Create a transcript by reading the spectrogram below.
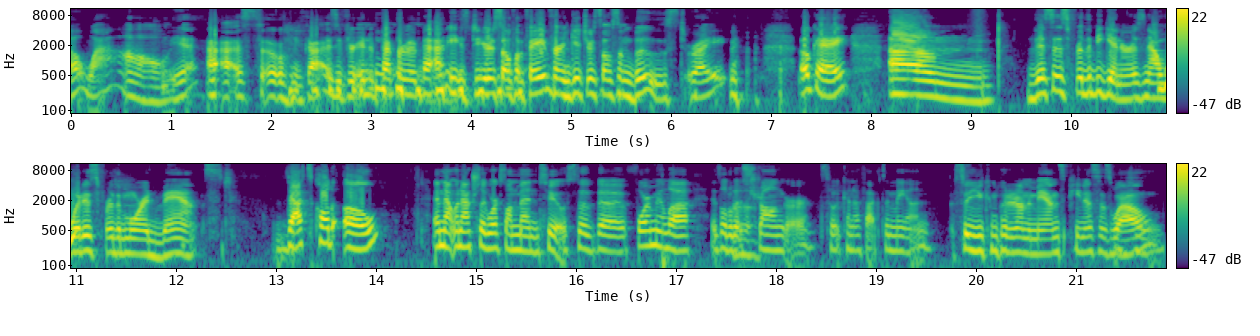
Oh wow, yeah. So guys, if you're into peppermint patties, do yourself a favor and get yourself some boost, right? okay. Um, this is for the beginners. Now, what is for the more advanced? That's called O. And that one actually works on men too. So the formula is a little Uh-huh. bit stronger, so it can affect a man. So you can put it on the man's penis as well.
